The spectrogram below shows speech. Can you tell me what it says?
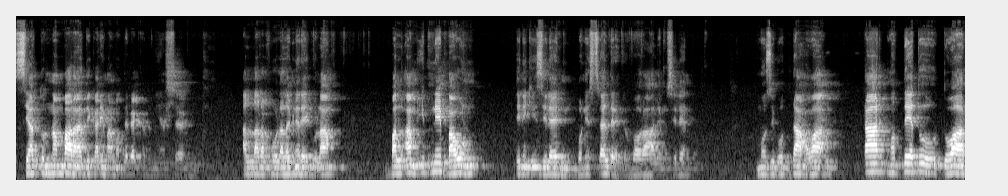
ছিয়াত্তর নম্বর আয়াতে কারিমার মধ্যে ব্যাখ্যাটা নিয়ে আসছেন আল্লাহ রাব্বুল আলমিনের এই গোলাম বালআম ইবনে বাউন, তিনি কি ছিলেন? বন ইসরায়েলদের একজন বড় আলেম ছিলেন। মজিবুদ্দাহওয়া তার মধ্যে এত দোয়ার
